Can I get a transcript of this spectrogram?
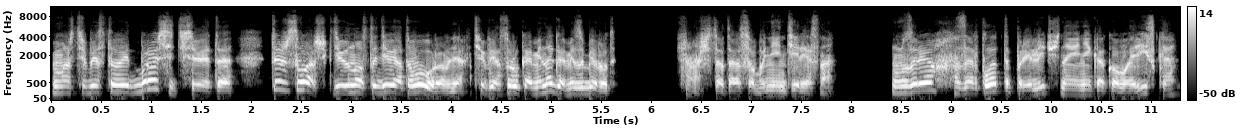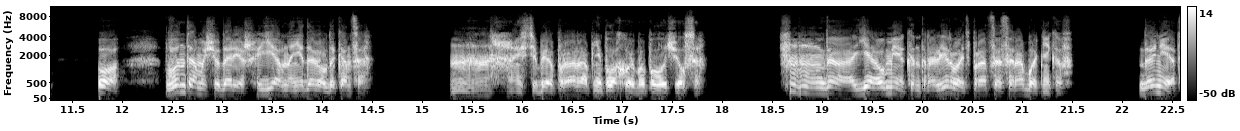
Может, тебе стоит бросить все это? Ты же сварщик 99 уровня. Тебя с руками и ногами заберут». «Что-то особо неинтересно», «Зря. Зарплата приличная, никакого риска. О, вон там еще дорежь, явно не довел до конца». «Угу, из тебя прораб неплохой бы получился». «Да, я умею контролировать процессы работников». «Да нет,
